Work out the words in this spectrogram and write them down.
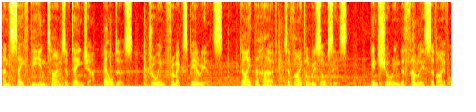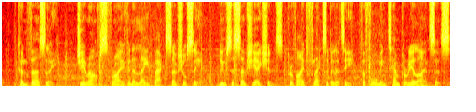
and safety in times of danger. Elders, drawing from experience, guide the herd to vital resources, ensuring the family's survival. Conversely, giraffes thrive in a laid-back social scene. Loose associations provide flexibility for forming temporary alliances,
